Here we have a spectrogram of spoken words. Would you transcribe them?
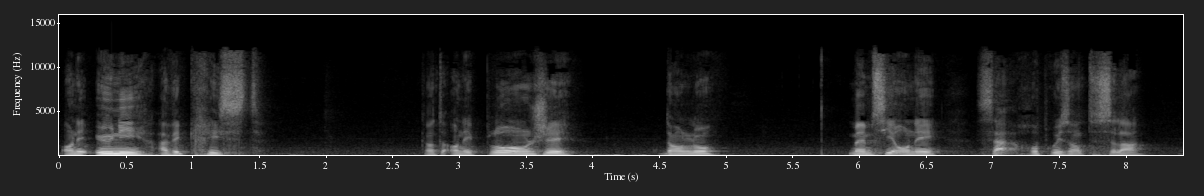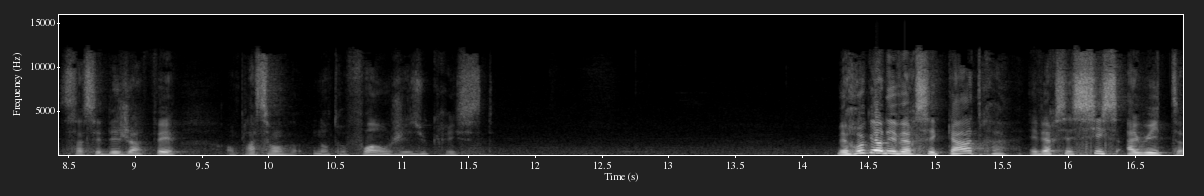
On est unis avec Christ quand on est plongé dans l'eau. Même si on est, ça représente cela, ça s'est déjà fait en plaçant notre foi en Jésus-Christ. Mais regardez versets 4 et versets 6 à 8.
